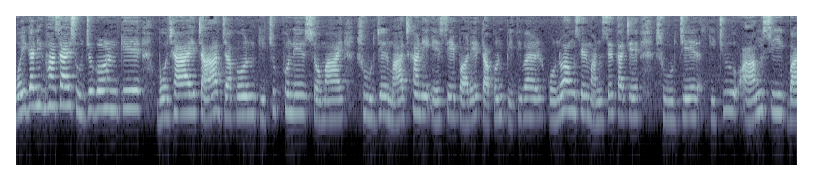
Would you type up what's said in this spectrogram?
বৈজ্ঞানিক ভাষায় সূর্যগ্রহণকে বোঝায় চাঁদ যখন কিছুক্ষণের সময় সূর্যের মাঝখানে এসে পড়ে, তখন পৃথিবীর কোনো অংশের মানুষের কাছে সূর্যের কিছু আংশিক বা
